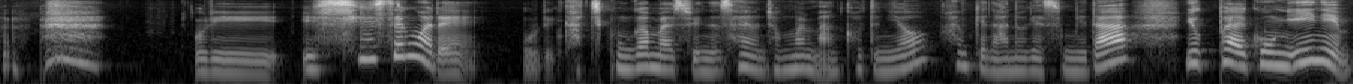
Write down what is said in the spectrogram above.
우리 실생활에 우리 같이 공감할 수 있는 사연 정말 많거든요. 함께 나누겠습니다. 6802님,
